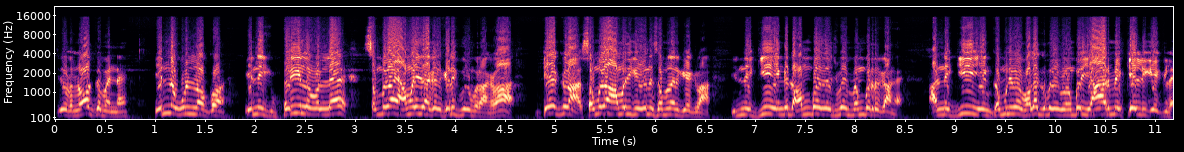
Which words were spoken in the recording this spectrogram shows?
இதோட நோக்கம் என்ன? என்ன உள்நோக்கம் இன்னைக்கு பெரிய லெவல்ல சமுதாய அமைதியாக கெடுக்க விரும்புறாங்களா? கேட்கலாம். சமுதாய அமைதிக்கு வேணும் சமுதாயம் கேட்கலாம். இன்னைக்கு எங்கிட்ட ஐம்பது லட்சம் பேர் மெம்பர் இருக்காங்க. அன்னைக்கு என் கம்பெனி வழக்கு பதிவு பண்ணும்போது யாருமே கேள்வி கேட்கல.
